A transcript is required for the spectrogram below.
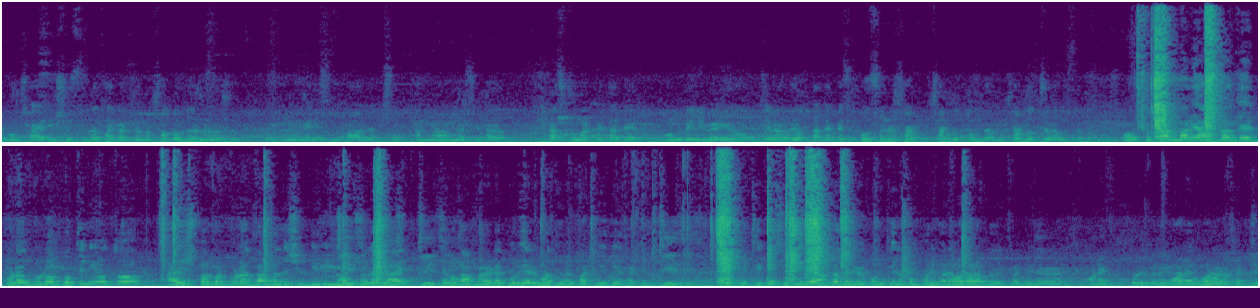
এবং শারীরিক সুস্থতা থাকার জন্য সকল ধরনের ওষুধ এখানে মেডিসিন পাওয়া যাচ্ছে। আমরা আমরা সেটা কাস্টমারকে তাদের হোম ডেলিভারি হোক যেভাবে হোক তাদের কাছে পৌঁছানোর সর্বোত্তম সর্বোচ্চ ব্যবস্থা করা আচ্ছা তার মানে আপনাদের প্রোডাক্টগুলো প্রতিনিয়ত আয়ুষ ফার্মার প্রোডাক্ট বাংলাদেশের বিভিন্ন অঞ্চলে যায় এবং আপনারা এটা কোরিয়ারের মাধ্যমে পাঠিয়ে দিয়ে থাকেন। জি জি। ওকে ঠিক আছে। দিনে আপনাদের এরকম কীরকম পরিমাণে অর্ডার আপনাদের থাকে? অনেক পরিমাণে অনেক order থাকে।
